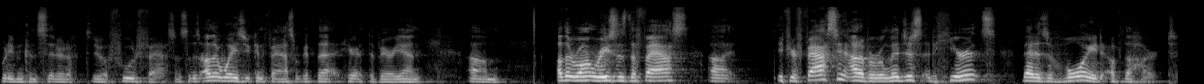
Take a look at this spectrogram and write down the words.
would even consider to, to do a food fast. And so there's other ways you can fast. We'll get to that here at the very end. Um, other wrong reasons to fast. Uh, if you're fasting out of a religious adherence, that is void of the heart.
